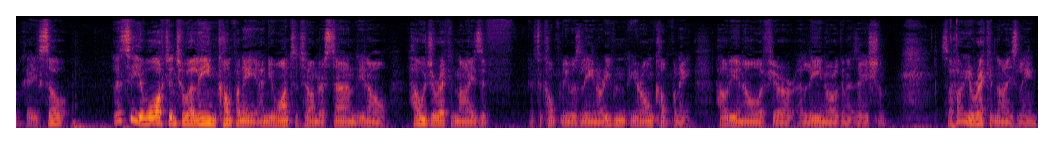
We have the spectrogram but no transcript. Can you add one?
Okay, so let's say you walked into a lean company and you wanted to understand, you know, how would you recognize if if the company was lean or even your own company, how do you know if you're a lean organization? So how do you recognize lean?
